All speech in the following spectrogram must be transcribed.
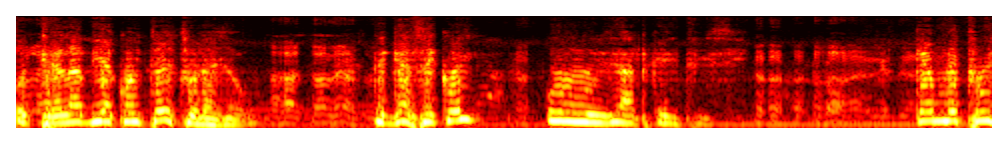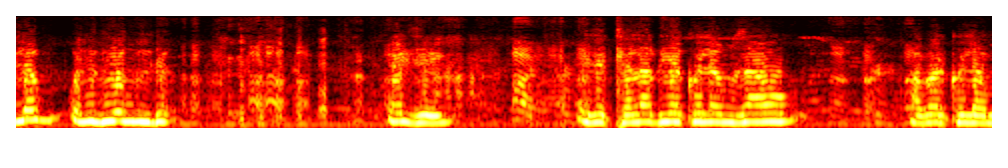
ওই খেলা দিয়া কইতে চলে যাও। তো গেছে কই? ওই যে আটকাই কেমনে থুইলাম? ওই যে দুই দিয়ে। এই যে এই যে ঠেলা দিয়ে কইলাম, যাও। আবার কইলাম,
